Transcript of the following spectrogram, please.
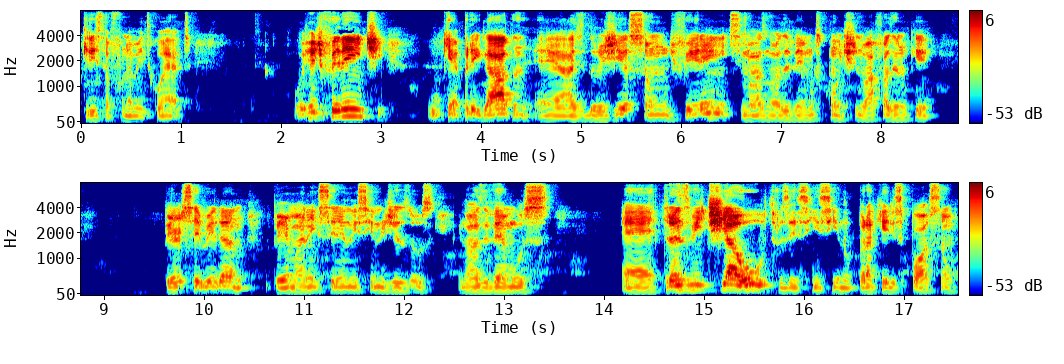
Cristo é o fundamento correto. Hoje é diferente. O que é pregado, é, as ideologias são diferentes, mas nós devemos continuar fazendo o quê? Perseverando, permanecendo no ensino de Jesus. E nós devemos é, transmitir a outros esse ensino para que eles possam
